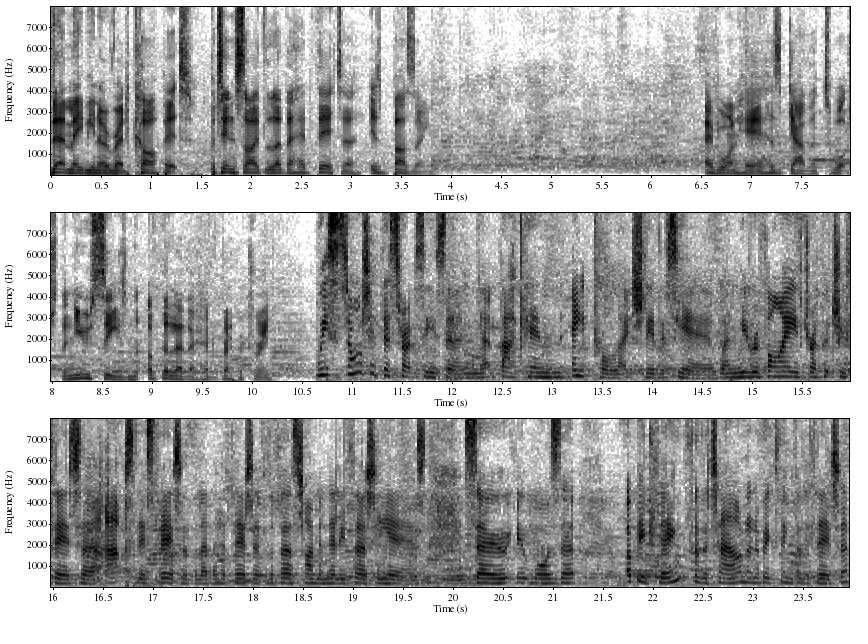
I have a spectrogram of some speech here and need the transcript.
There may be no red carpet, but inside the Leatherhead Theatre is buzzing. Everyone here has gathered to watch the new season of the Leatherhead Repertory. We started this rep season back in April, actually, this year, when we revived repertory theatre at this theatre, the Leatherhead Theatre, for the first time in nearly 30 years. So it was a, a big thing for the town and a big thing for the theatre.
